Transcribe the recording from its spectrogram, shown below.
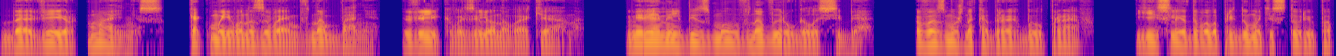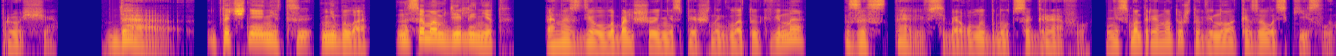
до Вейр-Майнис, как мы его называем в Набане, Великого Зеленого океана. Мириамель безмолвно выругала себя. Возможно, Кадрах был прав. Ей следовало придумать историю попроще. — Да, Точнее, нет, не была. На самом деле нет. Она сделала большой неспешный глоток вина, заставив себя улыбнуться графу, несмотря на то, что вино оказалось кислым.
